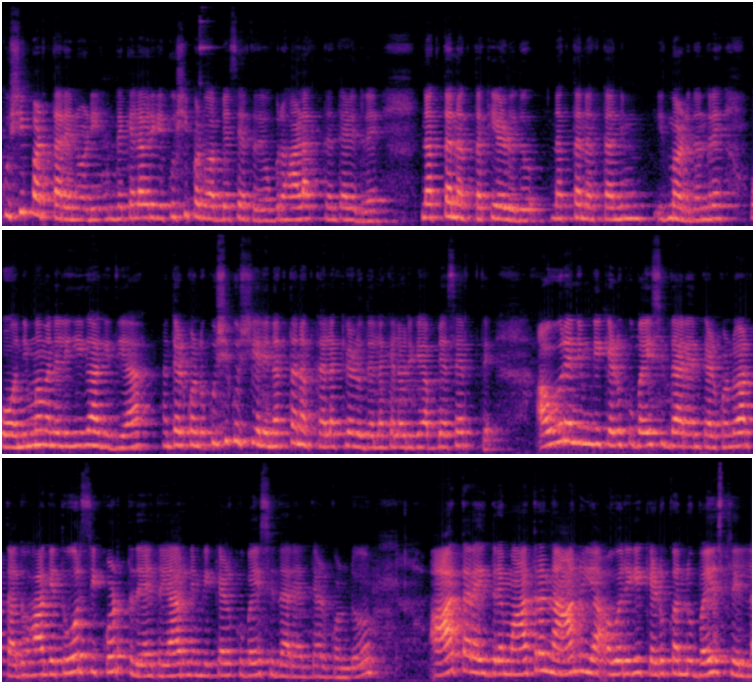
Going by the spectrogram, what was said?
ಖುಷಿ ಪಡ್ತಾರೆ ನೋಡಿ. ಅಂದರೆ ಕೆಲವರಿಗೆ ಖುಷಿ ಪಡುವ ಅಭ್ಯಾಸ ಇರ್ತದೆ. ಒಬ್ಬರು ಹಾಳಾಗ್ತದೆ ಅಂತ ಹೇಳಿದರೆ ನಗ್ತ ನಗ್ತಾ ಕೇಳೋದು, ನಗ್ತ ನಗ್ತಾ ನಿಮ್ಮ ಇದು ಮಾಡೋದು. ಅಂದರೆ, ಓ, ನಿಮ್ಮ ಮನೇಲಿ ಹೀಗಾಗಿದೆಯಾ? ಅಂತ ಹೇಳ್ಕೊಂಡು ಖುಷಿ ಖುಷಿಯಲ್ಲಿ ನಗ್ತ ನಗ್ತಾ ಎಲ್ಲ ಕೇಳೋದೆಲ್ಲ ಕೆಲವರಿಗೆ ಅಭ್ಯಾಸ ಇರ್ತದೆ. ಅವರೇ ನಿಮಗೆ ಕೆಳಕು ಬಯಸಿದ್ದಾರೆ ಅಂತ ಹೇಳ್ಕೊಂಡು ಅರ್ಥ. ಅದು ಹಾಗೆ ತೋರಿಸಿ ಕೊಡ್ತದೆ. ಆಯಿತಾ? ಯಾರು ನಿಮಗೆ ಕೆಳಕು ಬಯಸಿದ್ದಾರೆ ಅಂತ ಹೇಳ್ಕೊಂಡು ಆ ಥರ ಇದ್ದರೆ ಮಾತ್ರ ನಾನು ಯಾ ಅವರಿಗೆ ಕೆಡುಕನ್ನು ಬಯಸಲಿಲ್ಲ.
